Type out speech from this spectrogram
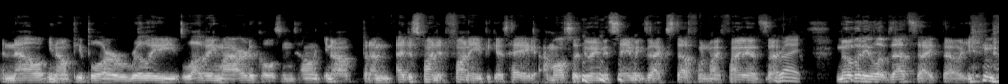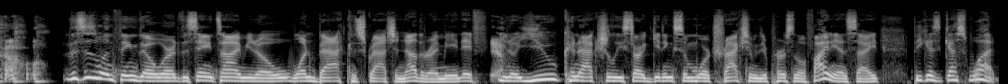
And now, you know, people are really loving my articles and telling, you know, but I'm, I just find it funny because, hey, I'm also doing the same exact stuff on my finance site. Right. Nobody loves that site though, you know. This is one thing though, where at the same time, you know, one back can scratch another. I mean, if, yeah. you know, you can actually start getting some more traction with your personal finance site because guess what?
